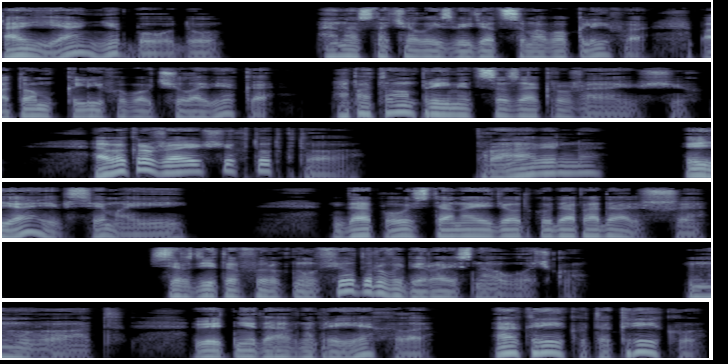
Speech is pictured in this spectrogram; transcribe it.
а я не буду. Она сначала изведет самого Клифа, потом Клифового человека, а потом примется за окружающих. А в окружающих тут кто? Правильно, и я, и все мои. Да пусть она идет куда подальше. Сердито фыркнул Федор, выбираясь на улочку. Ну вот, ведь недавно приехала, а крику-то крику,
